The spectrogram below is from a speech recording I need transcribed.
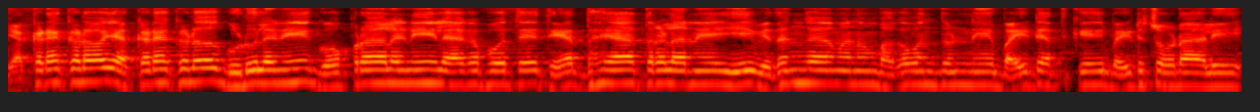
ఎక్కడెక్కడో ఎక్కడెక్కడో గుడులని గోపురాలని లేకపోతే తీర్థయాత్రలని ఈ విధంగా మనం భగవంతుణ్ణి బయట ఎత్తికి బయట చూడాలి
